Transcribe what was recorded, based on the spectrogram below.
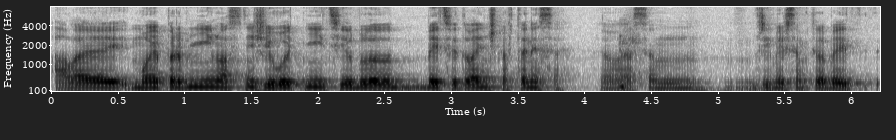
ale moje první vlastně životní cíl byl být světová v tenise. Jo, já jsem dřív, než jsem chtěl být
